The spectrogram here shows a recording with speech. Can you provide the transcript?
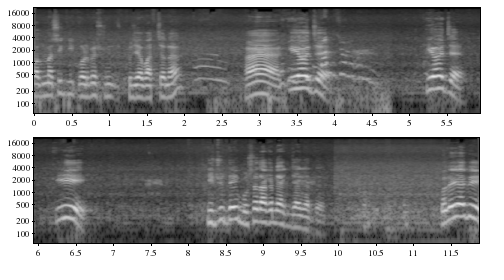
বদমাসি কি করবে খুঁজে পাচ্ছে না। হ্যাঁ কি হয়েছে? কি হয়েছে? কি? কিছুতেই বসে থাকে না এক জায়গাতে। কোথায় যাবি?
